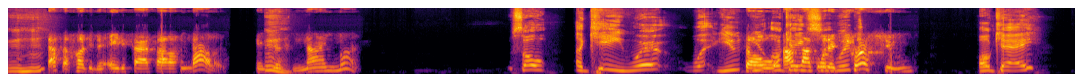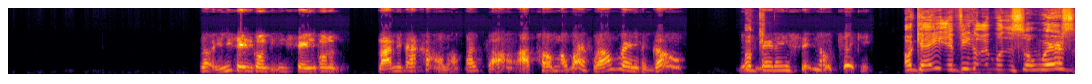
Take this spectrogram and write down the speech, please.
Mm-hmm. That's one hundred and eighty five thousand dollars in Mm. just nine months. So Aki, where what you, So you okay, I'm not so going to trust you. Okay. No, he said he's going. He said he's going to fly me back home. Like, I, I told my wife, well, I'm ready to go. This Okay. man ain't sitting no ticket. Okay, if he so where's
